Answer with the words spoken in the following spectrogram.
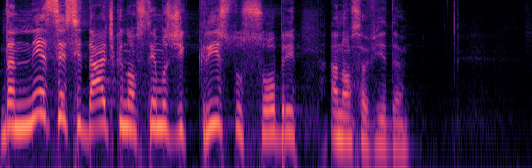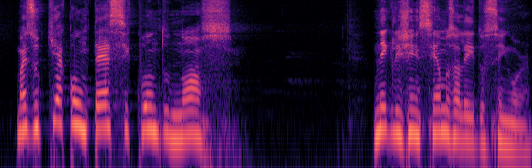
da necessidade que nós temos de Cristo sobre a nossa vida. Mas o que acontece quando nós negligenciamos a lei do Senhor?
